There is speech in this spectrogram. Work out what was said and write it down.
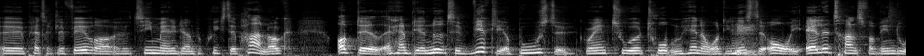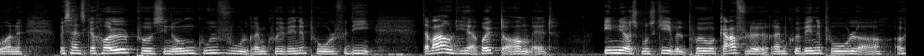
øh, Patrick Lefebvre, øh, teammanageren på Quickstep, har nok opdaget, at han bliver nødt til virkelig at booste Grand Tour-truppen hen over de mm. næste år i alle transfervinduerne, hvis han skal holde på sin unge guldfugl Remco Evenepoel, fordi der var jo de her rygter om, at Ineos måske vil prøve at gafle Remco Evenepoel, og, og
